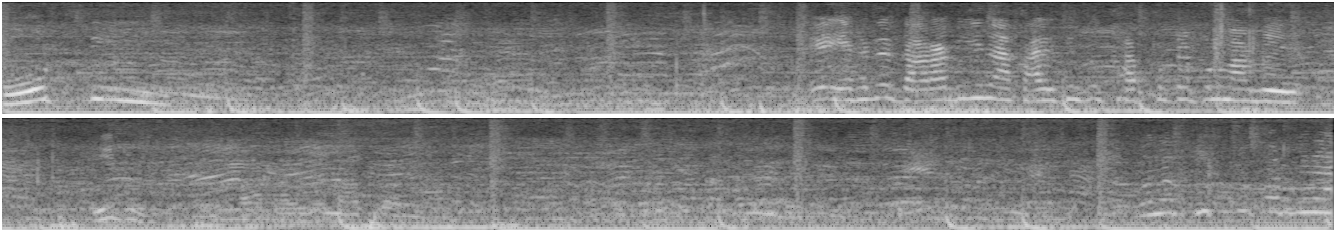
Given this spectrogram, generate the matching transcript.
ভর্তি। কিন্তু মারবে। এই তো। কোনো কিচ্ছু করবি না,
